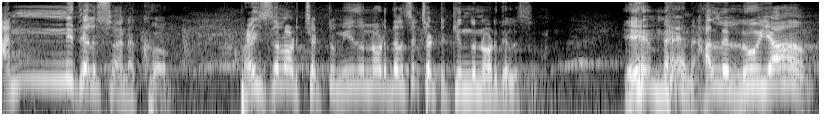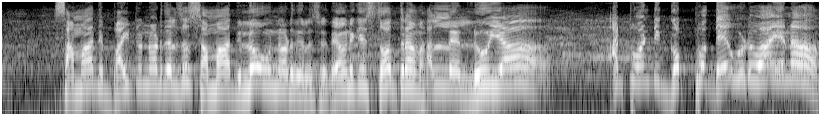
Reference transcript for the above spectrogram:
అన్ని తెలుసు ఆయనకు. ప్రైజ్లో చెట్టు మీద ఉన్నోడు తెలుసు చెట్టు కింద ఉన్నోడు తెలుసు. ఏ మ్యాన్ హల్లెలూయా సమాధి బయట ఉన్నాడు తెలుసు సమాధిలో ఉన్నాడు తెలుసు. దేవునికి స్తోత్రం. హల్లెలూయా అటువంటి గొప్ప దేవుడు ఆయన.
